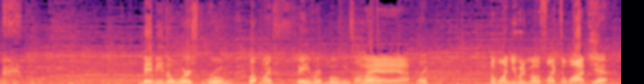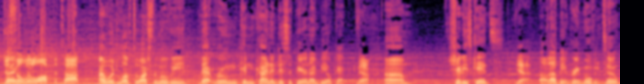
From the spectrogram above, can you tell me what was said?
Maybe the worst room, but my favorite movie Oh yeah, yeah, yeah. Like The one you would most like to watch. Yeah, Just right? a little off the top. I would love to watch the movie. That room can kind of disappear, and I'd be okay. Yeah, Um, Shitty's Kids. yeah. Oh, that'd be a great movie too.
